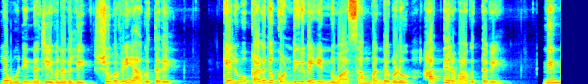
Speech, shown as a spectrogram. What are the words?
ಎಲ್ಲವೂ ನಿನ್ನ ಜೀವನದಲ್ಲಿ ಶುಭವೇ ಆಗುತ್ತದೆ. ಕೆಲವು ಕಳೆದುಕೊಂಡಿರುವೆ ಎನ್ನುವ ಸಂಬಂಧಗಳು ಹತ್ತಿರವಾಗುತ್ತವೆ. ನಿನ್ನ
